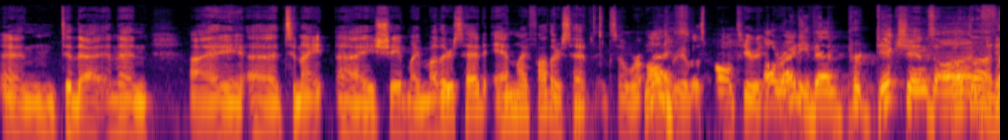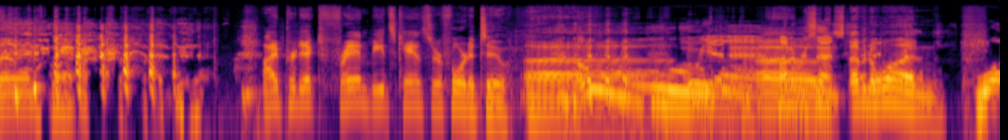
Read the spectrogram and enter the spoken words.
and did that, and then. I uh, tonight I shaved my mother's head and my father's head, and so we're all three of us bald here. Alrighty, then predictions Well on done. Fran's. I predict Fran beats cancer four to two. Uh, Oh yeah, hundred uh, percent. Seven to one. one,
